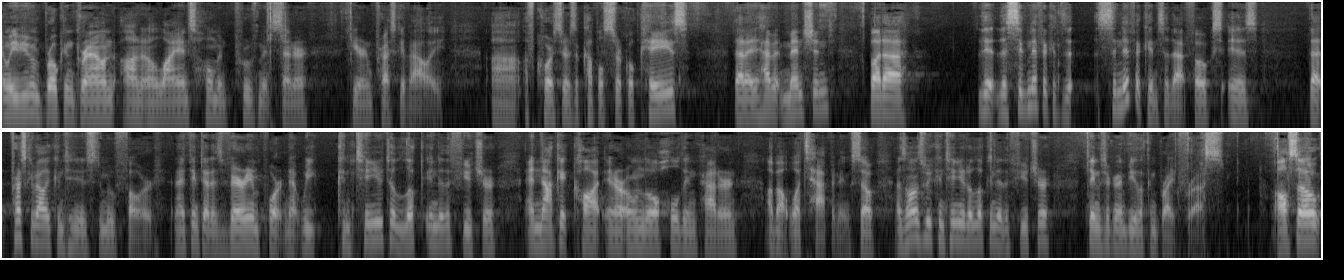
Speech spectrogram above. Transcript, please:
and we've even broken ground on an Alliance Home Improvement Center here in Prescott Valley. Uh, of course, there's a couple Circle Ks that I haven't mentioned, but uh, the, the significance, significance of that, folks, is that Prescott Valley continues to move forward. And I think that is very important that we continue to look into the future and not get caught in our own little holding pattern about what's happening. So, as long as we continue to look into the future, things are going to be looking bright for us. Also,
